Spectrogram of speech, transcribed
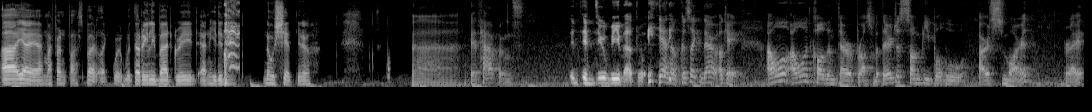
Uh, yeah, yeah, my friend passed, but like with, with a really bad grade, and he didn't know shit, you know. Uh, it happens. It, it do be that way. Yeah, no, because like they're okay. I won't I won't call them terror profs, but they're just some people who are smart, right?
